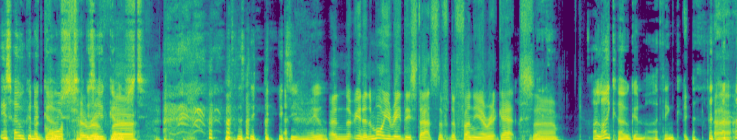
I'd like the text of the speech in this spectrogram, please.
Is Hogan a, a ghost? Is he a of, ghost? Uh, Is he real? And you know, the more you read these stats, the, the funnier it gets. Uh, I like Hogan. I think. uh,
